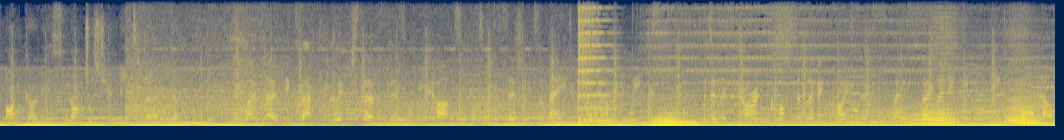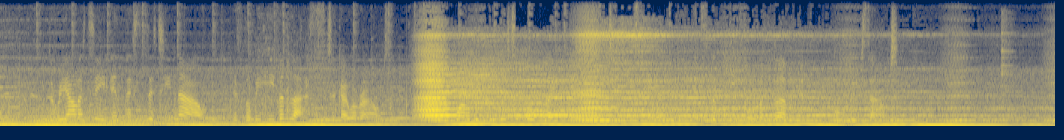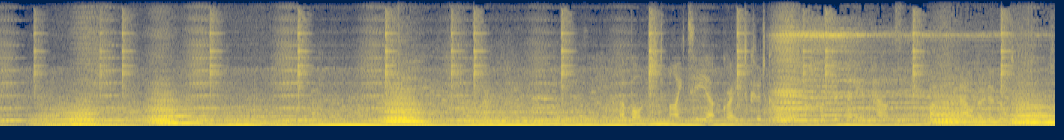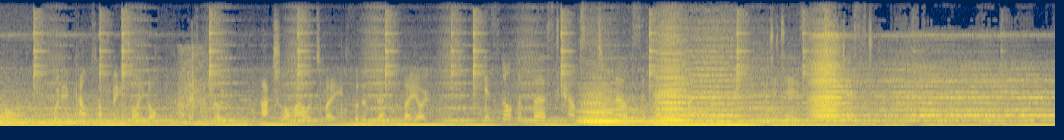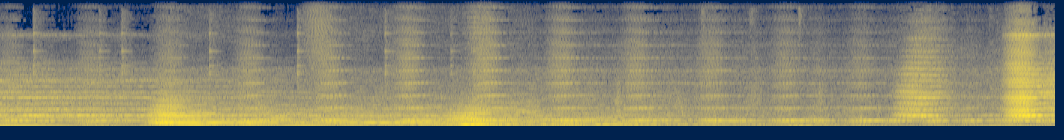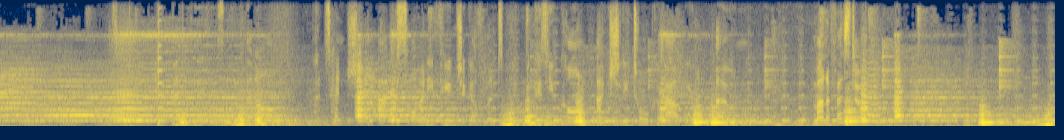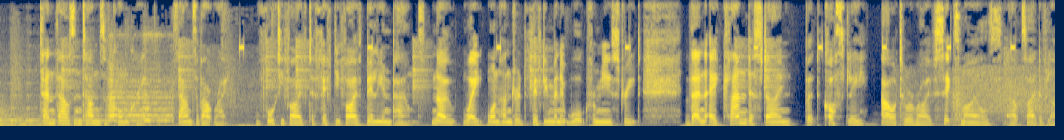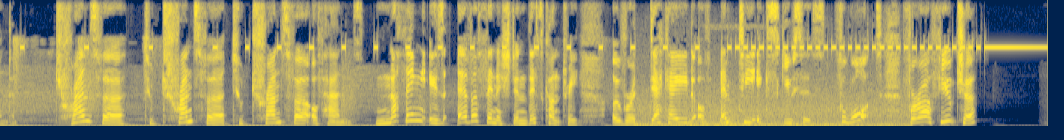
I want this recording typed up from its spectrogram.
ongoing. It's not just unique to Birmingham. We won't know exactly which services will be cut until decisions It's not the first council to announce that manifesto. 10,000 tonnes of concrete. Sounds about right. 45 to 55 billion pounds. No, wait, 150 minute walk from New Street. Then a clandestine, but costly, hour to arrive, six miles outside of London. Transfer to transfer to transfer of hands. Nothing is ever finished in this country over a decade of empty excuses. For what? For our future?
